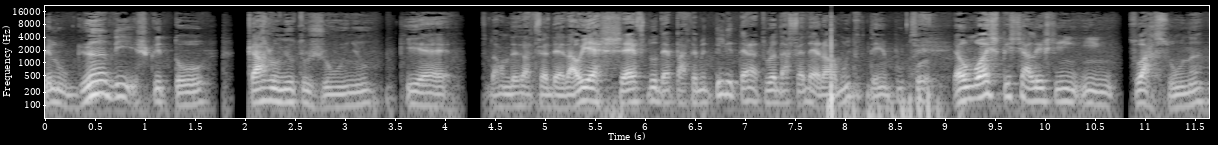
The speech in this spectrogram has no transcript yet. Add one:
pelo grande escritor Carlos Newton Júnior, que é da Universidade Federal e é chefe do Departamento de Literatura da Federal há muito tempo. Sim. É o maior especialista em, em Suassuna.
